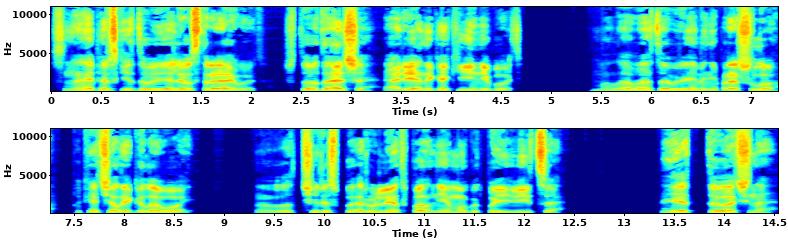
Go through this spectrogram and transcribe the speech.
«Снайперские дуэли устраивают. Что дальше? Арены какие-нибудь?» «Маловато времени прошло», — покачал я головой. «Вот через пару лет вполне могут появиться». «Это точно!»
